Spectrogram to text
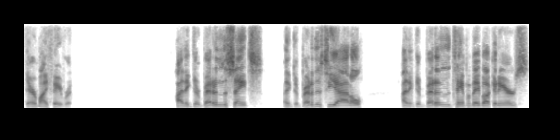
They're my favorite. I think they're better than the Saints. I think they're better than Seattle. I think they're better than the Tampa Bay Buccaneers.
